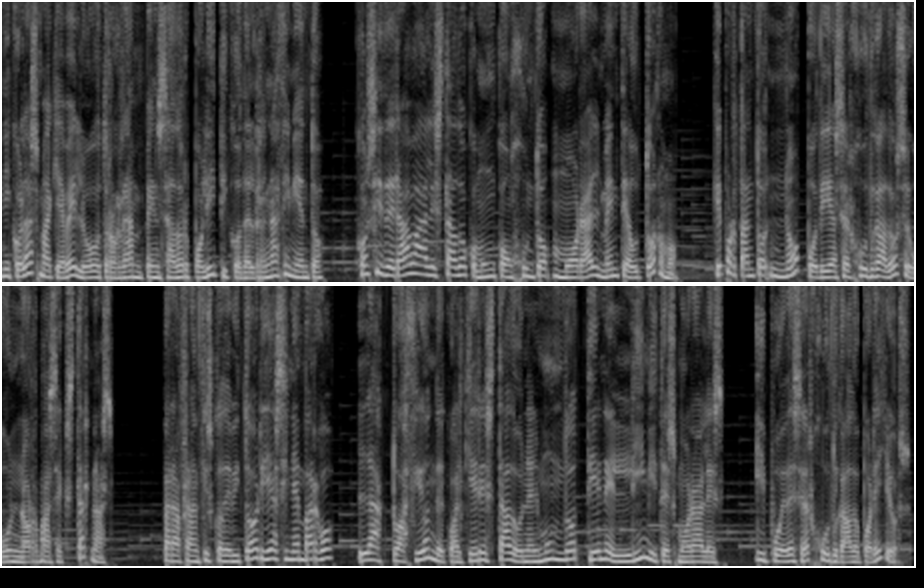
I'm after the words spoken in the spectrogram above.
Nicolás Maquiavelo, otro gran pensador político del Renacimiento, consideraba al Estado como un conjunto moralmente autónomo, que por tanto no podía ser juzgado según normas externas. Para Francisco de Vitoria, sin embargo, la actuación de cualquier Estado en el mundo tiene límites morales y puede ser juzgado por ellos.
